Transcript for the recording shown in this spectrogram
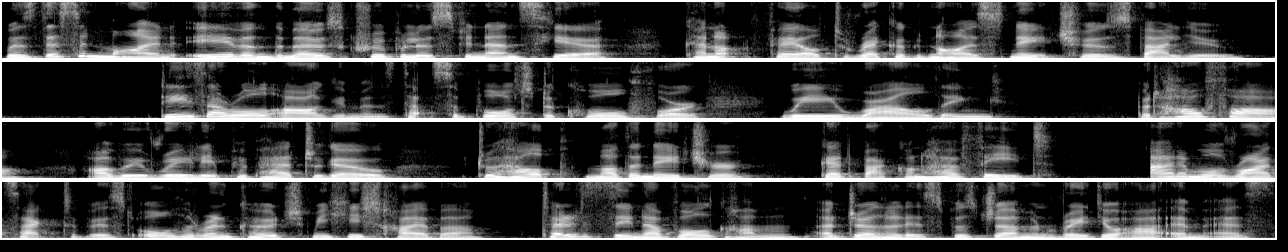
With this in mind, even the most scrupulous financier cannot fail to recognize nature's value. These are all arguments that support the call for rewilding. But how far are we really prepared to go to help Mother Nature get back on her feet? Animal rights activist, author, and coach Michi Schreiber tells Sina Volgram, a journalist with German radio RMS,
